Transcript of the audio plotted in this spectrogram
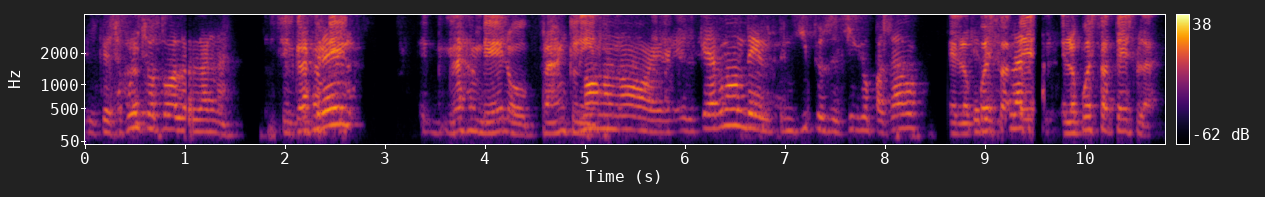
el que se fue hizo toda la lana. Sí, el Graham Bell, Graham Bell o Franklin. No, no, no, el, el cabrón de principios del siglo pasado. El opuesto, a Tesla, el opuesto a Tesla.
